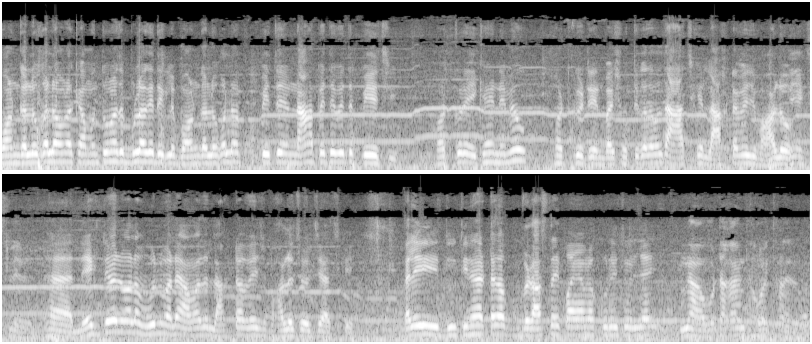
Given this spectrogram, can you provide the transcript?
বনগা লোকালও আমরা কেমন তোমরা তো ব্লগে দেখলে বনগা লোকালও পেতে না পেতে পেতে পেয়েছি। হট করে এখানে নেমেও হট করে ট্রেন ভাই সত্যি কথা বলতে আজকে লাখটা বেশ ভালো। হ্যাঁ নেক্সট লেভেল বলা ভুল মানে আমাদের লাখটা বেশ ভালো চলছে আজকে। তাহলে এই দু তিন হাজার টাকা রাস্তায় পাই আমরা করে চলে যাই। না ও টাকা আমি ঠাকুরের থানায় দেবো।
